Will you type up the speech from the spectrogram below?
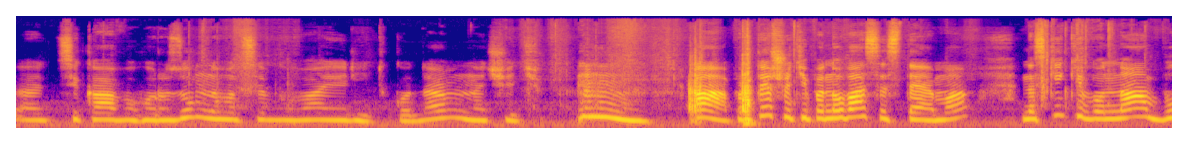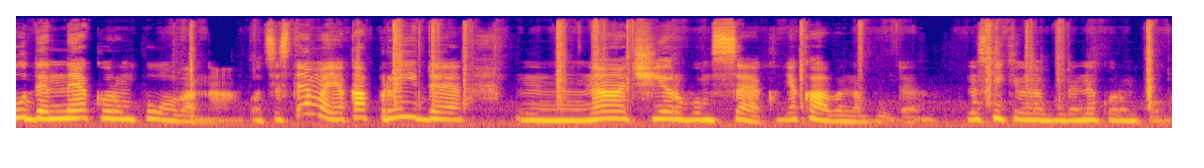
Е, Цікавого, розумного це буває рідко. Да? Значить, а, про те, що типу, нова система, наскільки вона буде не корумпована. От система, яка прийде на чергу МСЕК, яка вона буде? Наскільки вона буде не корумпована?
